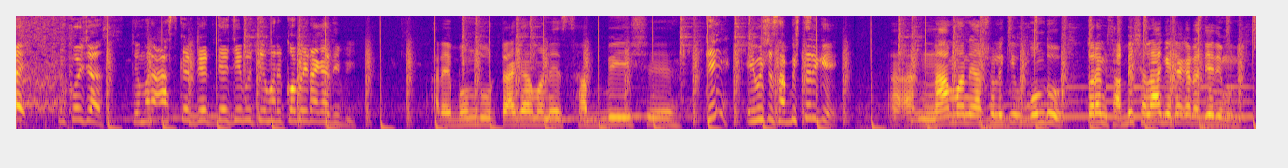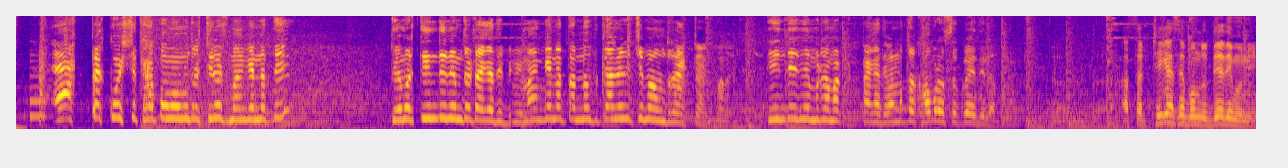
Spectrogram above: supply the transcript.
এই তুই কই যাস? তুই আমার আজকের ডেট দিয়ে যাবি তুই আমার কবে টাকা দিবি? আরে বন্ধু টাকা মানে ছাব্বিশ কি? এই মাসে ছাব্বিশ তারিখে? না মানে আসলে কি বন্ধু তোর আমি ছাব্বিশ সালে আগে টাকাটা দিয়ে দিবনি একটা কোয়েশ্চে থাপা মামুদ্র চিরস মাঙ্গেন না তুই তুই আমার তিন দিন তো টাকা দিবি। মাঙ্গে না তোর কানে নিচ্ছি মামুন তোর একটা একবারে। তিন দিন এমনি আমার টাকা দিবি না তোর খবর আছে করে দিলাম। আচ্ছা ঠিক আছে বন্ধু দিয়ে দিমুনি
